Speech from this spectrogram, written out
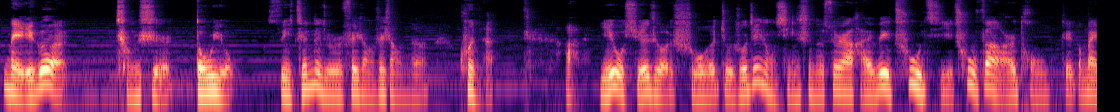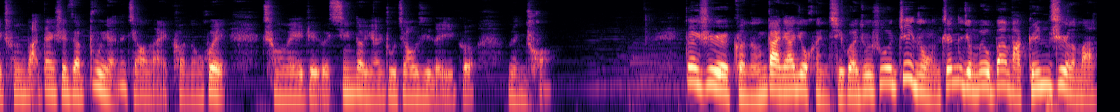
每一个城市都有，所以真的就是非常非常的困难啊。也有学者说，就是说这种形式呢，虽然还未触及触犯儿童这个卖春法，但是在不远的将来可能会成为这个新的援助交际的一个温床。但是可能大家就很奇怪，就是说这种真的就没有办法根治了吗？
